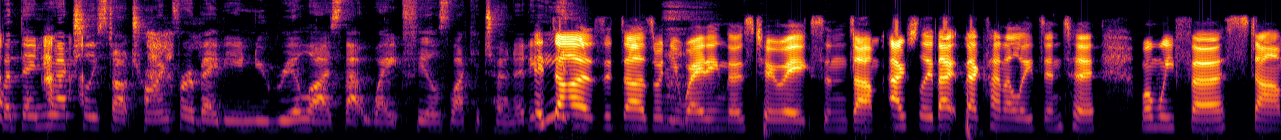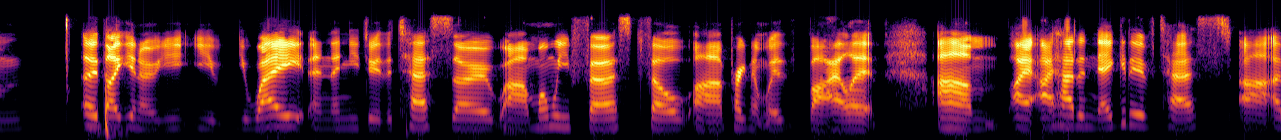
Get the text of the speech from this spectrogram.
But then you actually start trying for a baby and you realize that wait feels like eternity. It does. It does when you're waiting those two weeks. And um, actually, that, that kind of leads into when we first um, like you know you, you you wait and then you do the test. So um, when we first fell uh, pregnant with violet um, I, I, had a negative test uh,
